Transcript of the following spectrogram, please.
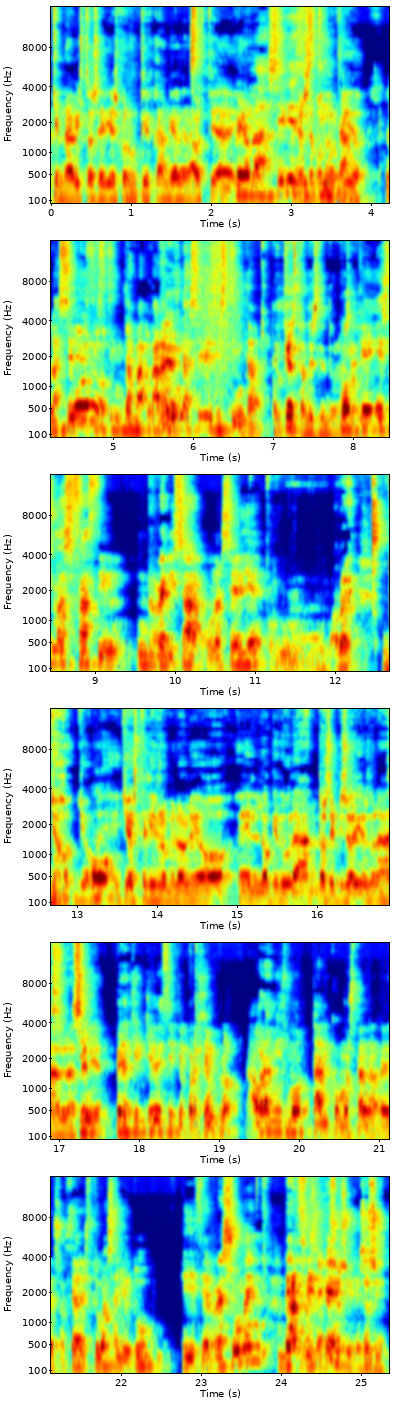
¿quién no ha visto series con un cliffhanger de la hostia? y- Pero la serie es distinta. La serie es Bueno, distinta. Pa- ¿por para qué? mí la serie es distinta. ¿Por qué es tan distinto una serie? Porque es más fácil revisar una serie. Hombre, yo, yo, O- yo este libro me lo leo en lo que duran dos episodios de una, de una Sí, serie. pero qui- quiero decir que, por ejemplo, ahora mismo, tal y como están las redes sociales, tú vas a YouTube y dices resumen de ah, no sí, sé qué. eso sí, eso sí.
